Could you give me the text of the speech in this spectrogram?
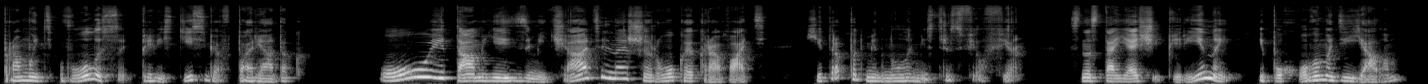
промыть волосы, привести себя в порядок. «Ой, там есть замечательная широкая кровать», – хитро подмигнула мистерс Филфер. «С настоящей периной и пуховым одеялом».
